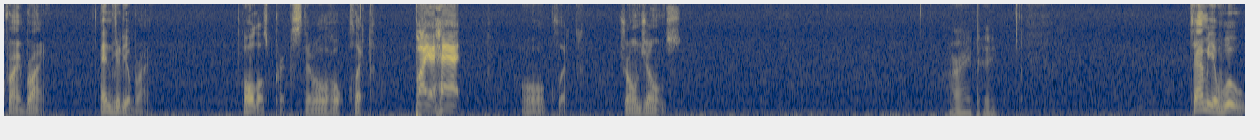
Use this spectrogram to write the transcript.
Crying Brian. And Video Brian. All those pricks. They're all a whole clique. Buy a hat. Whole clique. Drone Jones. R.I.P. Tamia Wu,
